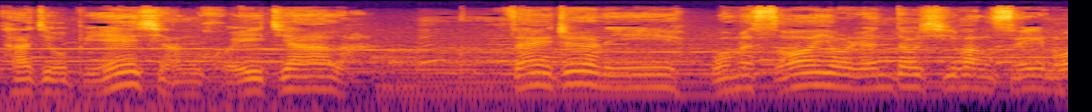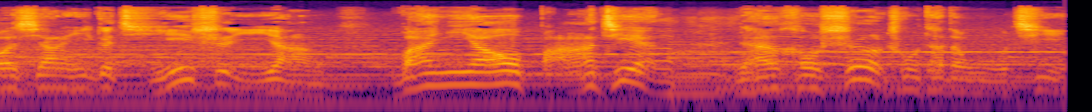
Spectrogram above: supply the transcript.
他就别想回家了。在这里，我们所有人都希望 C 罗像一个骑士一样弯腰拔剑，然后射出他的武器。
